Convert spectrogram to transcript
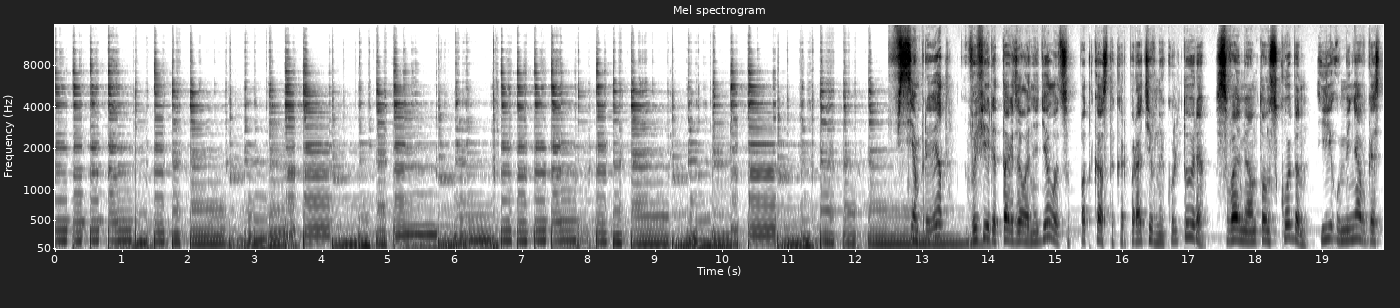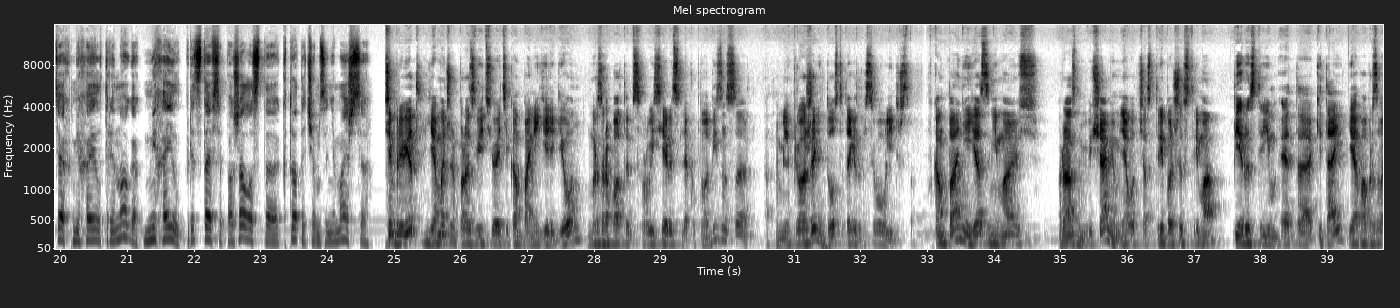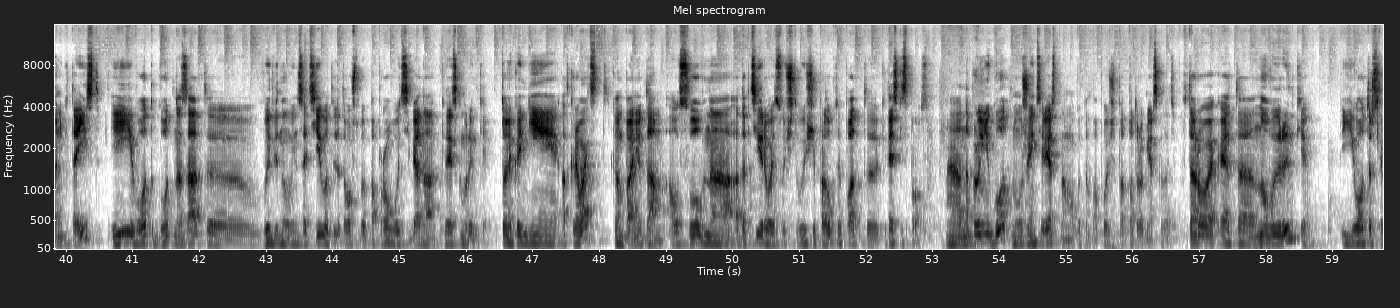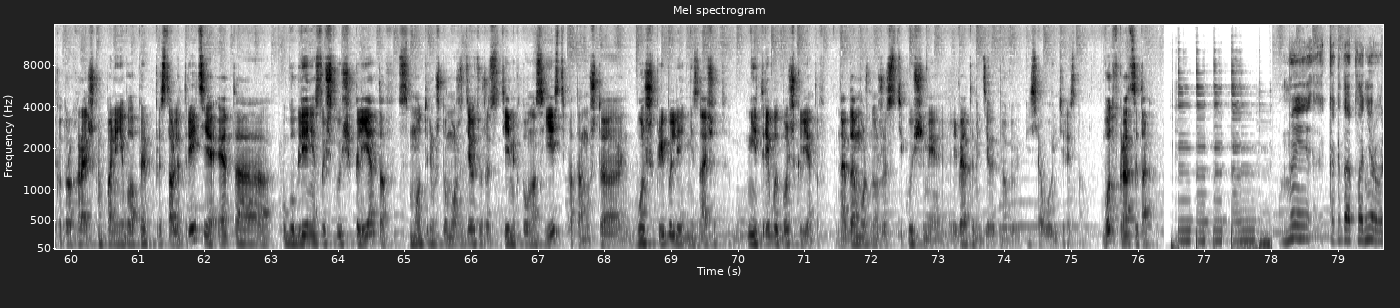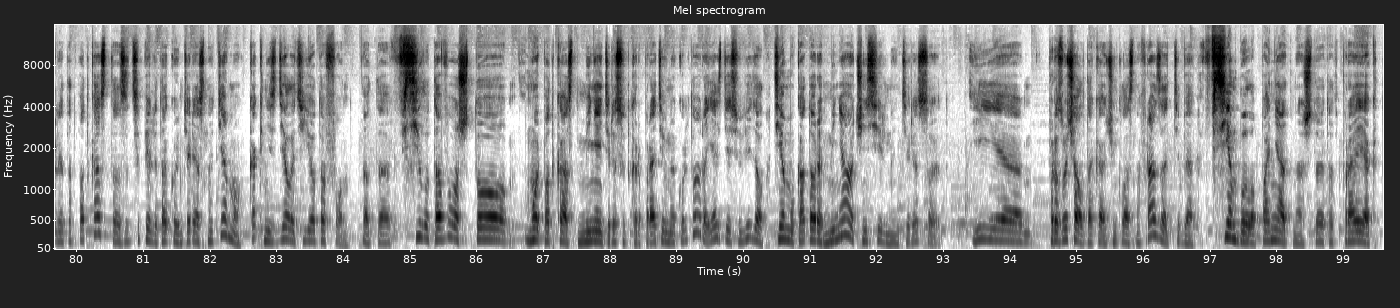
Всем привет! В эфире «Так дела не делаются» подкаст о корпоративной культуре. С вами Антон Скобин и у меня в гостях Михаил Тренога. Михаил, представься, пожалуйста, кто ты, чем занимаешься? Всем привет, я менеджер по развитию IT-компании Елегион. Мы разрабатываем цифровые сервисы для крупного бизнеса, от мобильных приложений до стратегии отраслевого лидерства. В компании я занимаюсь разными вещами. У меня вот сейчас три больших стрима. Первый стрим — это Китай. Я по образованию китаист. И вот год назад э, выдвинул инициативу для того, чтобы попробовать себя на китайском рынке. Только не открывать компанию там, а условно адаптировать существующие продукты под э, китайский спрос. Э, направление год, но уже интересно, могу там попозже подробнее рассказать. Второе — это новые рынки и отрасли, которых раньше компания не была представлена. Третье — это углубление существующих клиентов. Смотрим, что можно сделать уже с теми, кто у нас есть, потому что больше прибыли не значит, не требует больше клиентов. Иногда можно уже с текущими ребятами делать много веселого и интересного. Вот вкратце так. Мы, когда планировали этот подкаст, зацепили такую интересную тему, как не сделать йота-фон. Вот, э, в силу того, что мой подкаст «Меня интересует корпоративная культура», я здесь увидел тему, которая меня очень сильно интересует. И э, прозвучала такая очень классная фраза от тебя. Всем было понятно, что этот проект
